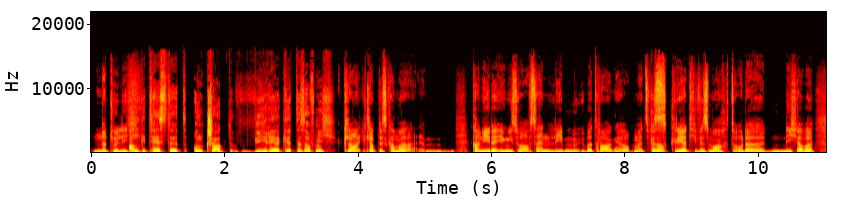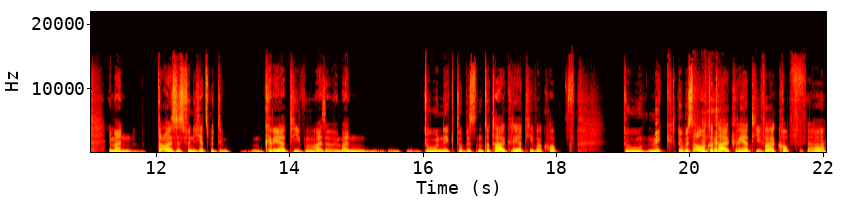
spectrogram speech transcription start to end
Natürlich. angetestet und geschaut, wie reagiert das auf mich. Klar, ich glaube, das kann man, ähm, kann jeder irgendwie so auf sein Leben übertragen, ja, ob man jetzt was Genau. Kreatives macht oder nicht. Aber ich meine, da ist es, finde ich, jetzt mit dem Kreativen, also ich meine, du, Nick, du bist ein total kreativer Kopf. Du, Mick, du bist auch ein total kreativer Kopf, ja.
